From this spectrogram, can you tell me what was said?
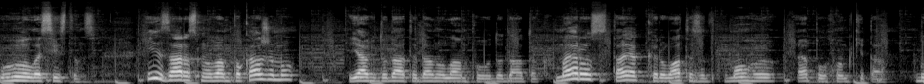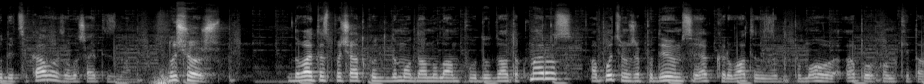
Google Assistant. І зараз ми вам покажемо, як додати дану лампу у додаток Meros та як керувати за допомогою Apple HomeKit. Буде цікаво, залишайтесь з нами. Ну що ж, давайте спочатку додамо дану лампу у додаток Meros, а потім вже подивимося, як керувати за допомогою Apple HomeKit.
